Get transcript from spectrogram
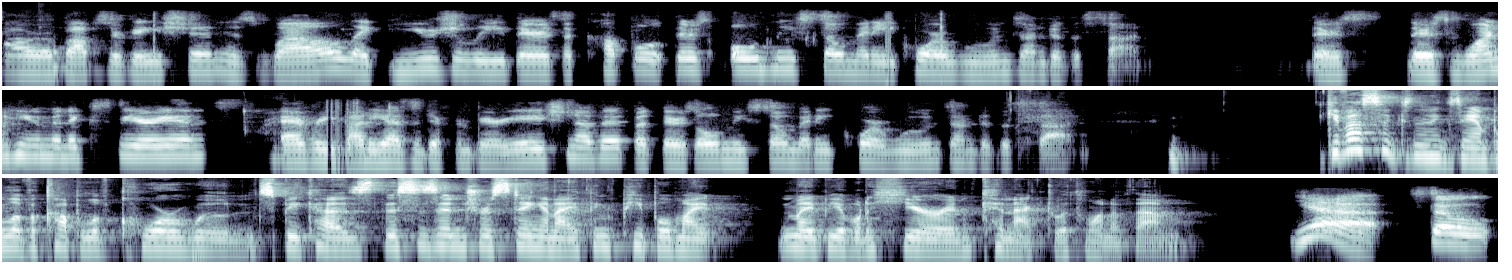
power of observation as well. Like usually there's a couple there's only so many core wounds under the sun. There's there's one human experience. Everybody has a different variation of it but there's only so many core wounds under the sun give us an example of a couple of core wounds because this is interesting and i think people might might be able to hear and connect with one of them. Yeah so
